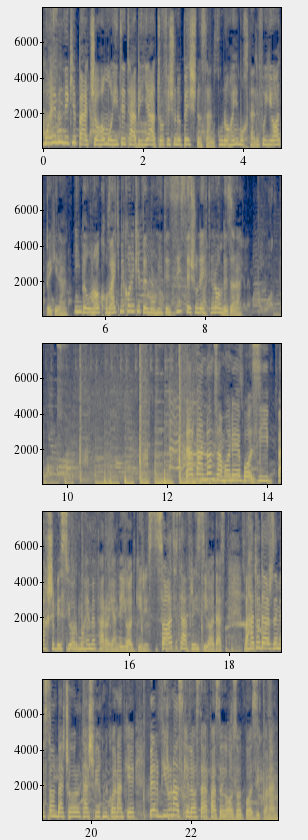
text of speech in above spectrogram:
مهم اینه که بچه ها محیط طبیعی اطرافشون رو بشناسن گناه های مختلف رو یاد بگیرن این به اونا کمک می‌کنه که به محیط زیستشون احترام بذارن در فنلاند زمان بازی بخش بسیار مهم فرایند یادگیری است. ساعت تفریح زیاد است و حتی در زمستان بچه ها را تشویق می کنند که بر بیرون از کلاس در فضای آزاد بازی کنند.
